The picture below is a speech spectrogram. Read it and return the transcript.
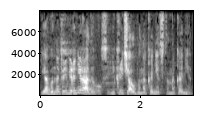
я бы, например, не радовался, не кричал бы «наконец-то, наконец!»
